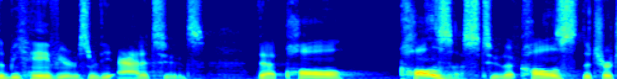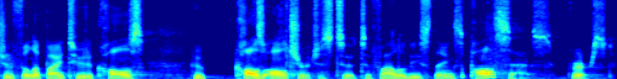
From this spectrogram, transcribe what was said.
the behaviors or the attitudes that Paul calls us to, that calls the church in Philippi to, to calls, calls all churches to, to follow these things? Paul says, first,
